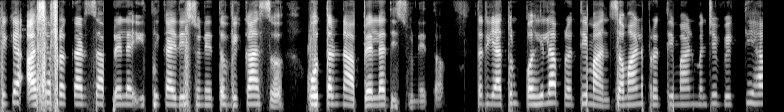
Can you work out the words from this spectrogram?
ठीक आहे? अशा प्रकारचं आपल्याला इथे काय दिसून येतं? विकास होताना आपल्याला दिसून येतं. तर यातून पहिला प्रतिमान समान प्रतिमान म्हणजे व्यक्ती हा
